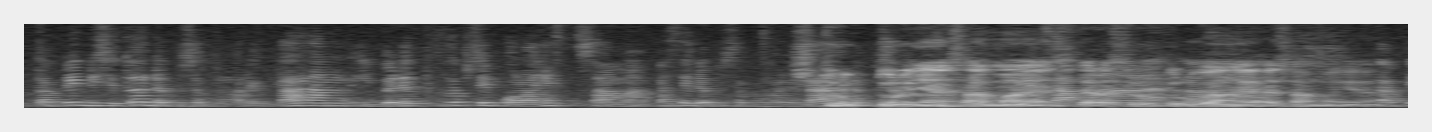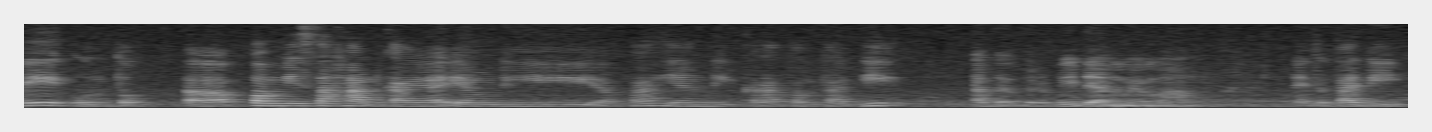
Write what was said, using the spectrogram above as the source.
Tapi di situ ada pusat pemerintahan, ibadat tetap sih polanya sama, pasti ada pusat pemerintahan. Strukturnya pusat- sama ya, strukturnya secara sama. struktur Nah, ruang ya sama ya. Tapi untuk uh, pemisahan kayak yang di apa yang di keraton tadi agak berbeda Hmm. memang. Nah itu tadi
